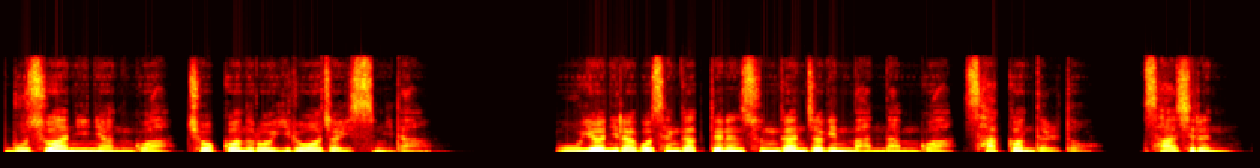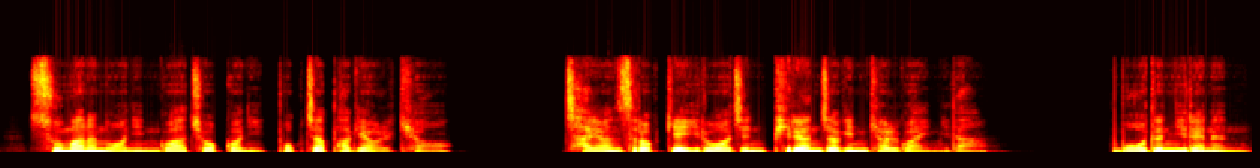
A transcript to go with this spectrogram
무수한 인연과 조건으로 이루어져 있습니다. 우연이라고 생각되는 순간적인 만남과 사건들도 사실은 수많은 원인과 조건이 복잡하게 얽혀 자연스럽게 이루어진 필연적인 결과입니다. 모든 일에는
